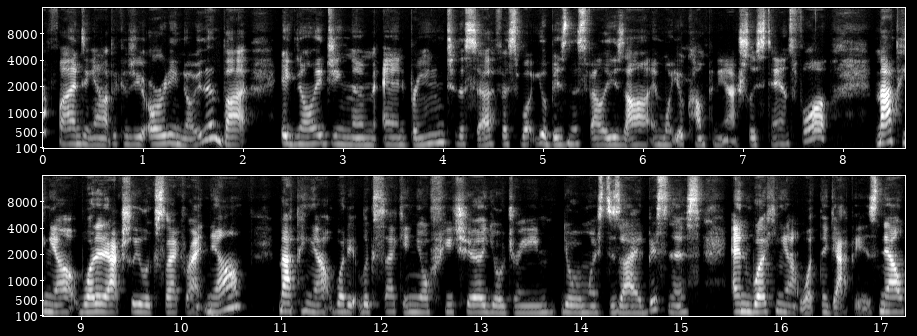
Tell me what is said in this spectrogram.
not finding out because you already know them but acknowledging them and bringing to the surface what your business values are and what your company actually stands for, mapping out what it actually looks like right now mapping out what it looks like in your future, your dream, your most desired business, and working out what the gap is. Now,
